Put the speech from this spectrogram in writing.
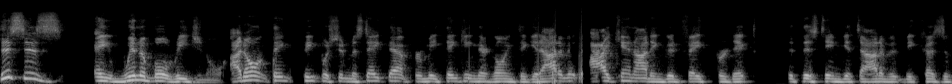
this is a winnable regional. I don't think people should mistake that for me thinking they're going to get out of it. I cannot, in good faith, predict that this team gets out of it because of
